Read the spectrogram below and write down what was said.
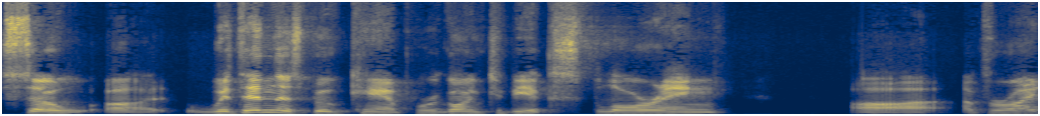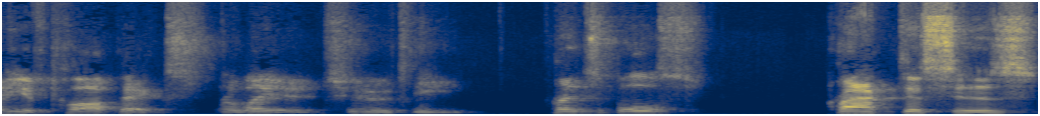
so uh, within this boot camp, we're going to be exploring a variety of topics related to the principles, practices,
